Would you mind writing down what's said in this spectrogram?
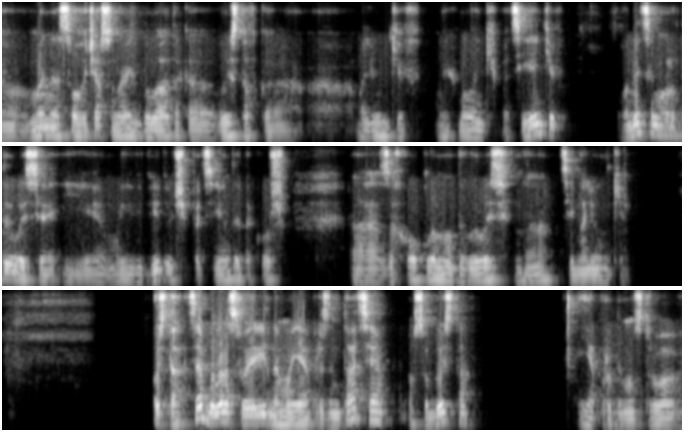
В мене свого часу навіть була така виставка е, малюнків моїх маленьких пацієнтів. Вони цим гордилися, і мої відвідувачі, пацієнти також е, захоплено дивились на ці малюнки. Ось так, це була своєрідна моя презентація особиста. Я продемонстрував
